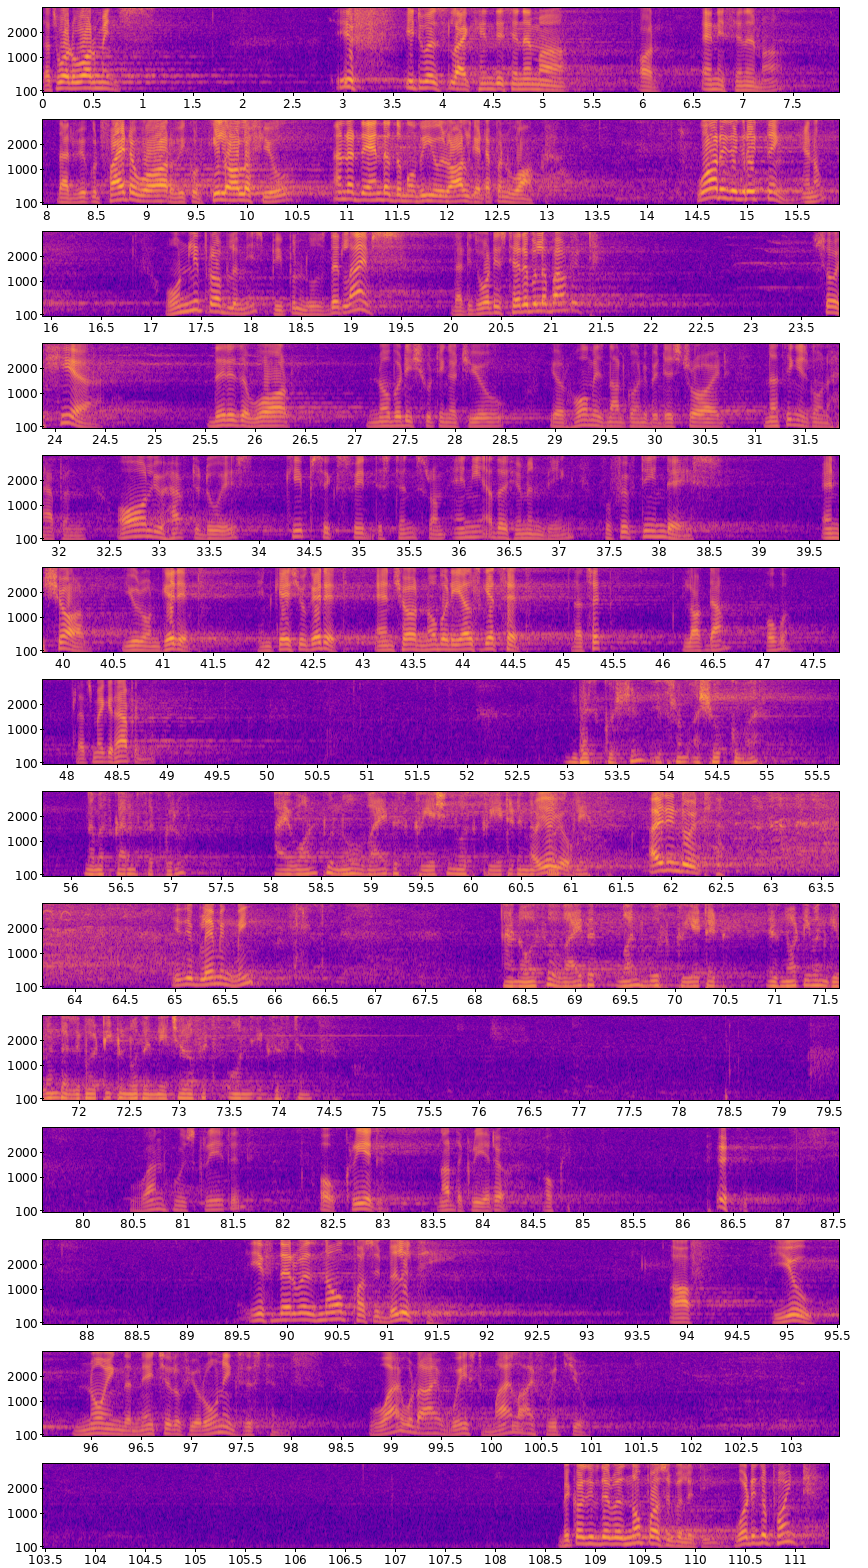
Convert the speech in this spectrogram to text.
That's what war means. If it was like Hindi cinema or any cinema, that we could fight a war, we could kill all of you, and at the end of the movie you will all get up and walk. War is a great thing, you know. Only problem is people lose their lives. That is what is terrible about it. So here, there is a war, nobody shooting at you, your home is not going to be destroyed, nothing is going to happen. All you have to do is keep six feet distance from any other human being for fifteen days. Ensure you don't get it. In case you get it, ensure nobody else gets it. That's it. Lockdown, over. Let's make it happen. This question is from Ashok Kumar. Namaskaram Sadhguru. I want to know why this creation was created in the first place. I didn't do it. Is he blaming me? And also why the one who's created is not even given the liberty to know the nature of its own existence. One who is created? Oh, created, not the creator, okay. if there was no possibility of you knowing the nature of your own existence, why would I waste my life with you? Because if there was no possibility, what is the point?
